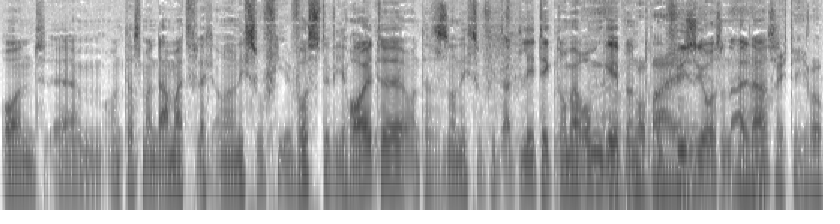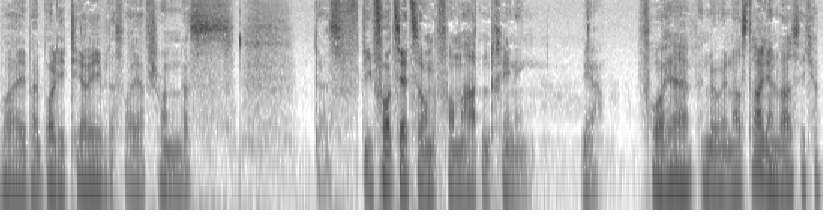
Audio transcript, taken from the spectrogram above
Und, ähm, und dass man damals vielleicht auch noch nicht so viel wusste wie heute und dass es noch nicht so viel Athletik drumherum gibt und, und Physios und all ja, das. Richtig, wobei bei Bollettieri, das war ja schon das, das, die Fortsetzung vom harten Training. Ja. Vorher, wenn du in Australien warst, ich habe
